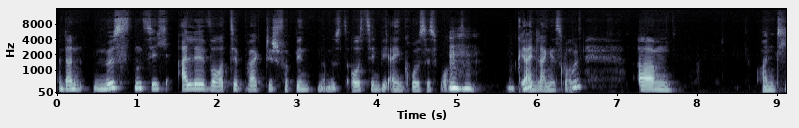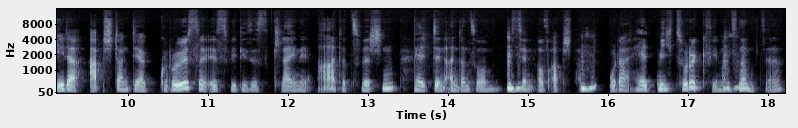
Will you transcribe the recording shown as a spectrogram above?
und dann müssten sich alle Worte praktisch verbinden. Dann müsste aussehen wie ein großes Wort, mhm. okay. wie ein langes Wort. Ähm, und jeder Abstand, der größer ist wie dieses kleine A dazwischen, hält den anderen so ein mhm. bisschen mhm. auf Abstand mhm. oder hält mich zurück, wie man es mhm. nimmt. Ja.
